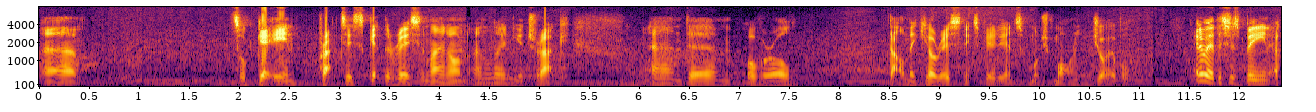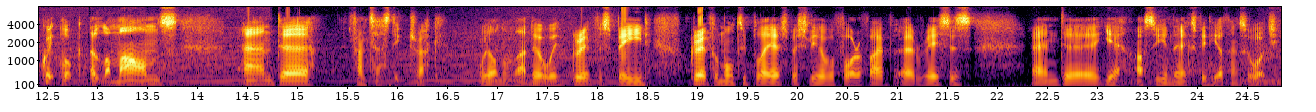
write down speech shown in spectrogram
Um, so get in, practice, get the racing line on, and learn your track, and um, overall, that'll make your racing experience much more enjoyable. Anyway, this has been a quick look at Le Mans, and uh, fantastic track. We all know that, don't we? Great for speed, great for multiplayer, especially over four or five uh, races. And uh, yeah, I'll see you in the next video. Thanks for watching.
